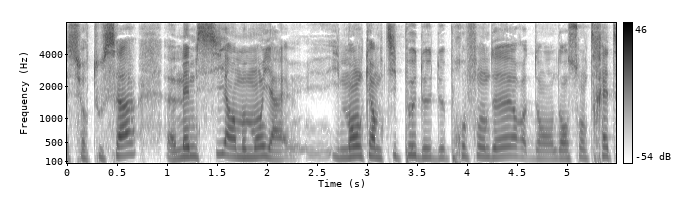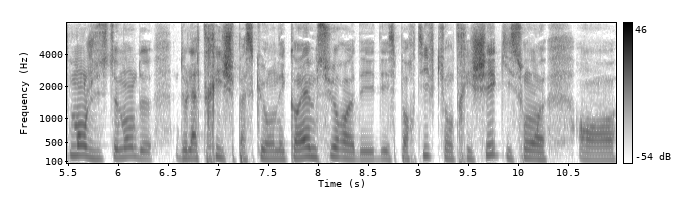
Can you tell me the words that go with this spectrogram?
sur tout ça. Même si à un moment il, y a, il manque un petit peu de, de profondeur dans, dans son traitement justement de, de la triche, parce qu'on est quand même sur des, des sportifs qui ont triché, qui sont en,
